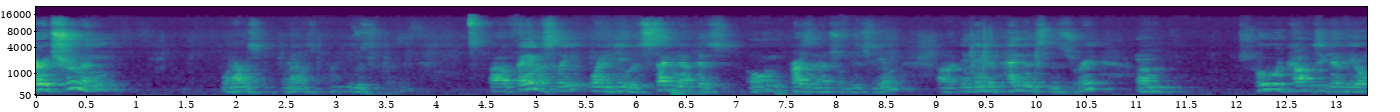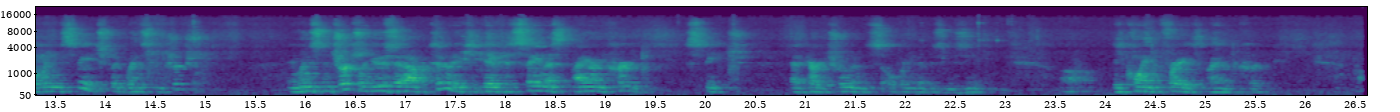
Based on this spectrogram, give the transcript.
Harry Truman, when I was, when I was, born, he was president. Uh, famously, when he was setting up his own presidential museum, uh, in Independence, Missouri, um, who would come to give the opening speech but Winston Churchill? And Winston Churchill used that opportunity to give his famous Iron Curtain speech at Harry Truman's opening of his museum. Uh, he coined the phrase Iron Curtain. Uh,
